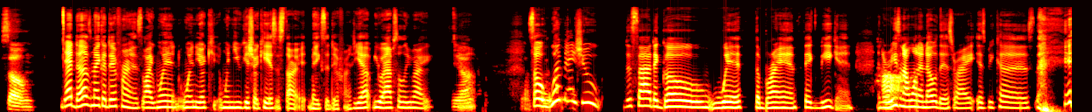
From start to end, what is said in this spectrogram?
So that does make a difference. Like when when your when you get your kids to start, it makes a difference. Yep, you're absolutely right. Yeah. yeah. So what made you decide to go with the brand Thick Vegan. And the uh, reason I want to know this, right, is because yeah.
